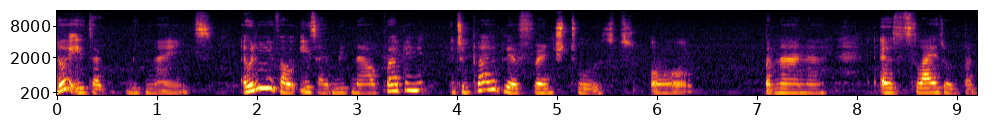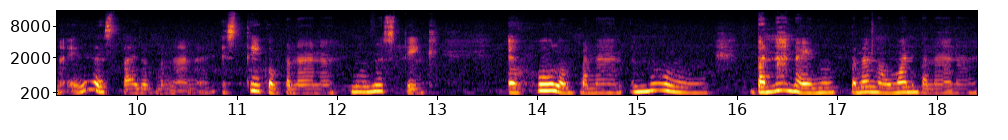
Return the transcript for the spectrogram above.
I don't eat at midnight. I believe if I'll eat at midnight, I'll probably it would probably be a French toast or banana, a slice of banana. Is it a slice of banana? A steak of banana? No, not steak. A whole of banana? No, banana. You know, banana. One banana.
